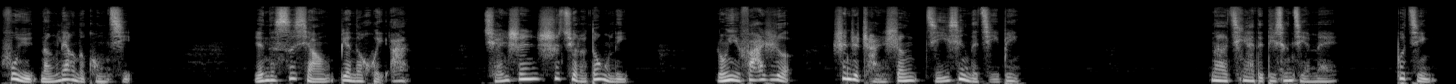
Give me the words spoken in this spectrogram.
赋予能量的空气。人的思想变得晦暗，全身失去了动力，容易发热，甚至产生急性的疾病。那亲爱的弟兄姐妹，不仅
